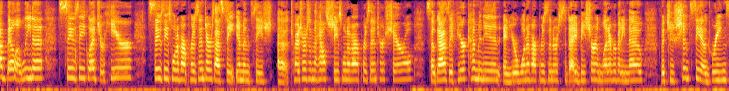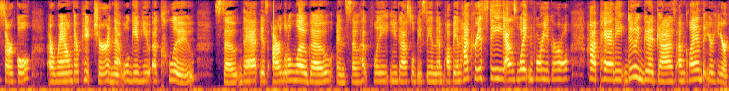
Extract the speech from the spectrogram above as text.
Hi, Bella Lena, Susie, glad you're here. Susie's one of our presenters. I see MNC uh, Treasures in the house. She's one of our presenters, Cheryl. So, guys, if you're coming in and you're one of our presenters today, be sure and let everybody know. But you should see a green circle around their picture, and that will give you a clue so that is our little logo. And so hopefully you guys will be seeing them pop in. Hi, Christy. I was waiting for you, girl. Hi, Patty. Doing good, guys. I'm glad that you're here.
